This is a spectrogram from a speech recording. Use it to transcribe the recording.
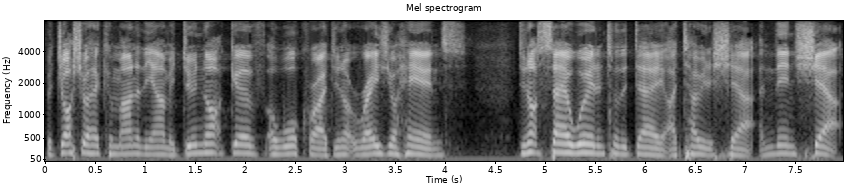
But Joshua had commanded the army do not give a war cry, do not raise your hands, do not say a word until the day I tell you to shout, and then shout.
